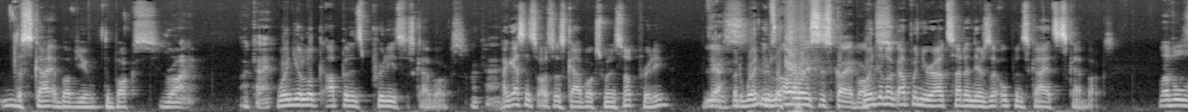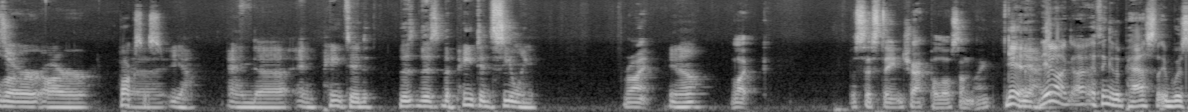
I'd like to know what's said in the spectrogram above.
The sky above you, the box. Right. Okay. When you look up and it's pretty, it's a skybox. Okay. I guess it's also a skybox when it's not pretty. Yes. But when you it's look- always a skybox. When you look up when you're outside and there's an open sky, it's a skybox. levels are are Boxes. uh, yeah, and uh, and painted this, this the painted ceiling. Right. You know, Like the Sistine Chapel or something. Yeah, Yeah. yeah. like, I I think in the past it was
